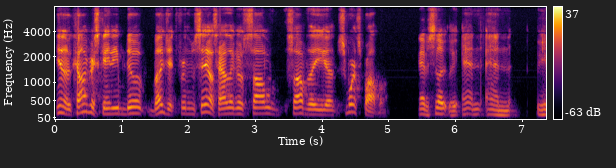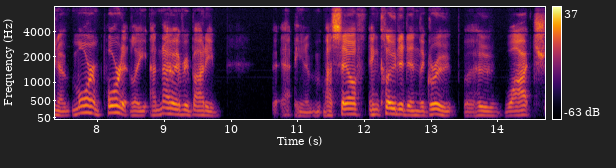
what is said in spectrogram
you know, Congress can't even do a budget for themselves. How are they going to solve solve the uh, sports problem? Absolutely, and and you know, more importantly, I know everybody, you know, myself included in the group who watch.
